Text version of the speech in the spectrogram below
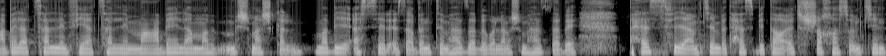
عبالها تسلم فيها تسلم مع عبالها ما مش مشكل ما بيأثر إذا بنتي مهذبة ولا مش مهذبة. بحس فيها أمتين بتحس بطاقة الشخص وأمتين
